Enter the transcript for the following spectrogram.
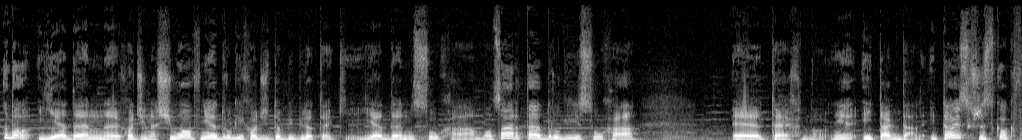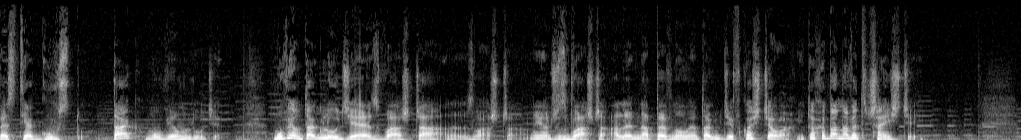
No bo jeden chodzi na siłownię, drugi chodzi do biblioteki. Jeden słucha Mozarta, drugi słucha techno, nie? I tak dalej. I to jest wszystko kwestia gustu. Tak mówią ludzie. Mówią tak ludzie, zwłaszcza, zwłaszcza, nie wiem czy zwłaszcza, ale na pewno mówią tak ludzie w kościołach. I to chyba nawet częściej.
